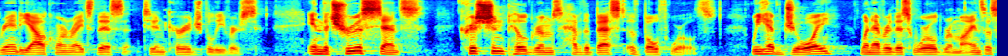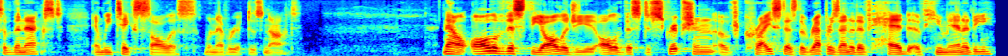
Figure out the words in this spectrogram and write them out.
Randy Alcorn writes this to encourage believers in the truest sense, Christian pilgrims have the best of both worlds. We have joy whenever this world reminds us of the next, and we take solace whenever it does not. Now, all of this theology, all of this description of Christ as the representative head of humanity,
